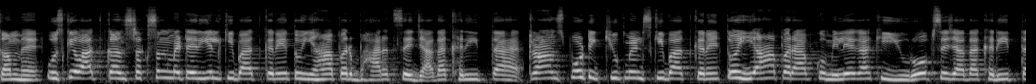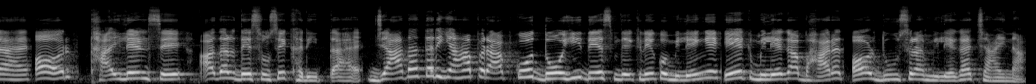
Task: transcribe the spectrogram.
कम है। उसके बाद कंस्ट्रक्शन मटेरियल की बात करें तो यहाँ पर भारत से ज़्यादा खरीदता है। ट्रांसपोर्ट इक्विपमेंट्स की बात करें तो यहाँ पर आपको मिलेगा कि यूरोप से ज़्यादा खरीदता है और थाईलैंड से, अदर देशों से खरीदता है। ज़्यादातर यहाँ पर आपको दो ही देश देखने को मिलेंगे। एक मिलेगा भारत और दूसरा मिलेगा चाइना।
